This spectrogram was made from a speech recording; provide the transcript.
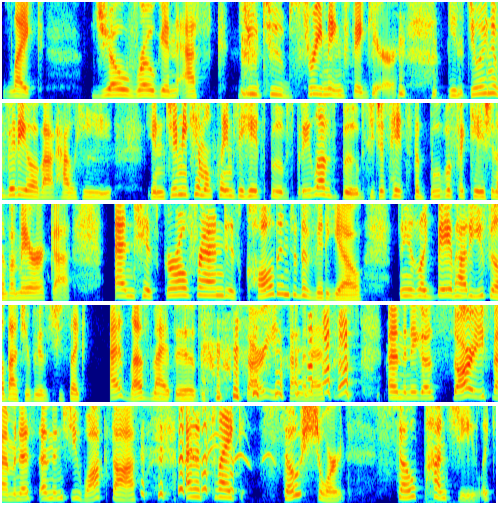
like Joe Rogan esque YouTube streaming figure. He's doing a video about how he, you know, Jimmy Kimmel claims he hates boobs, but he loves boobs. He just hates the boobification of America. And his girlfriend is called into the video and he's like, Babe, how do you feel about your boobs? She's like, I love my boobs. Sorry, feminists. And then he goes, Sorry, feminists. And then she walks off. And it's like so short, so punchy. Like,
